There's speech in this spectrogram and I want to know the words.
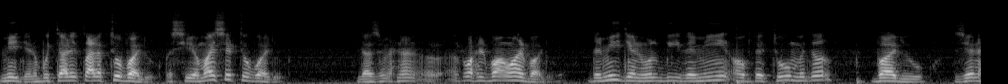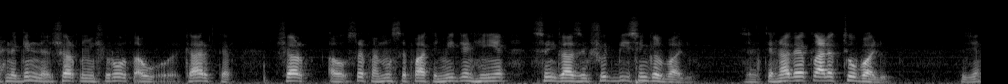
median. وبالتالي يطلع لك two value. بس هي ما يصير two value. لازم إحنا نروح ل one value. The median will be the mean of the two middle value. زين إحنا قلنا شرط من شروط أو character شرط أو صفة من صفات ال median هي لازم should be single value. زين انت هنا يطلع لك two value. زين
